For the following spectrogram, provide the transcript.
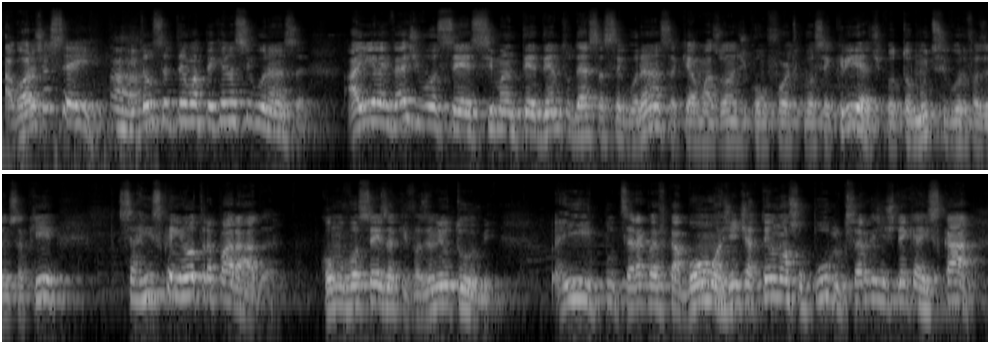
agora eu já sei. Aham. Então você tem uma pequena segurança. Aí ao invés de você se manter dentro dessa segurança, que é uma zona de conforto que você cria, tipo, eu tô muito seguro fazendo isso aqui, se arrisca em outra parada. Como vocês aqui, fazendo YouTube. Aí, putz, será que vai ficar bom? A gente já tem o nosso público, será que a gente tem que arriscar?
